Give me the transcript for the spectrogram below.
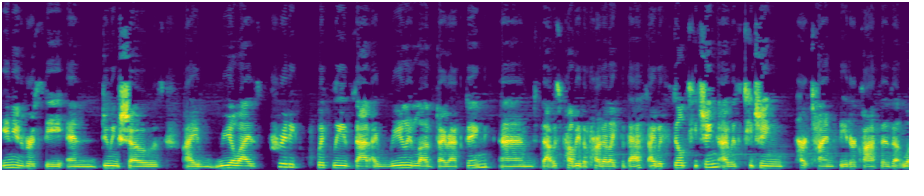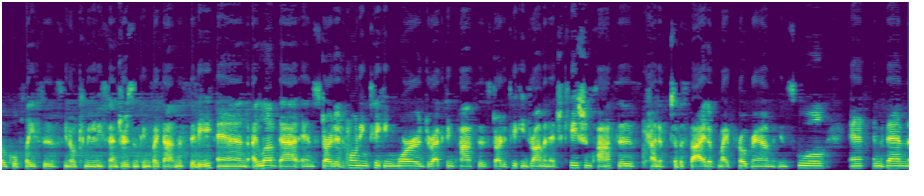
in university and doing shows, I realized pretty quickly that I really loved directing and that was probably the part I liked the best. I was still teaching. I was teaching part-time theater classes at local places, you know, community centers and things like that in the city. And I loved that and started honing, taking more directing classes, started taking drama and education classes kind of to the side of my program in school. And then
